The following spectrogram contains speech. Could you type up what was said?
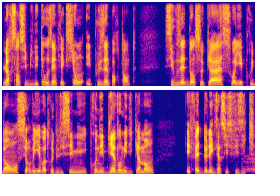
Leur sensibilité aux infections est plus importante. Si vous êtes dans ce cas, soyez prudent, surveillez votre glycémie, prenez bien vos médicaments et faites de l'exercice physique.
